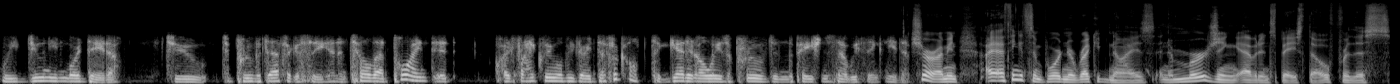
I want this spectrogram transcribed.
we do need more data to to prove its efficacy, and until that point, it quite frankly will be very difficult to get it always approved in the patients that we think need it. Sure. I mean, I, I think it's important to recognize an emerging evidence base, though, for this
